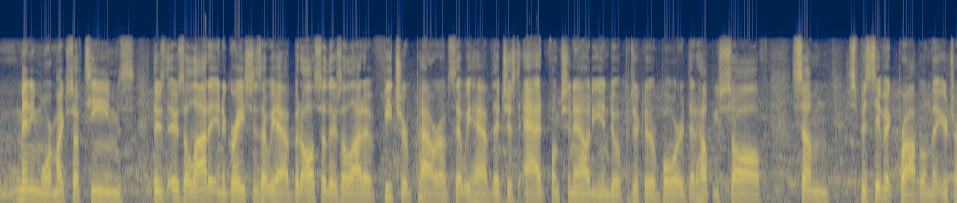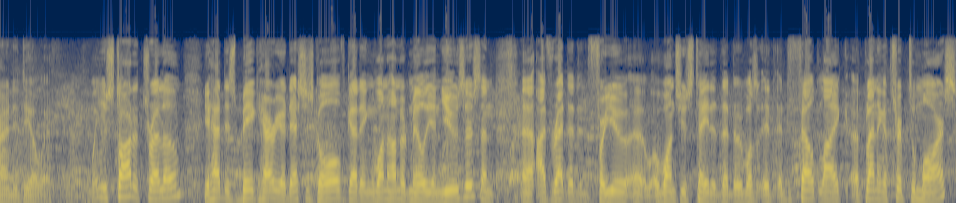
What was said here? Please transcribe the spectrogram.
many more microsoft teams there's there's a lot of integrations that we have but also there's a lot of feature power ups that we have that just add functionality into a particular board that help you solve some specific problem that you're trying to deal with When you started Trello, you had this big, hairy, audacious goal of getting 100 million users, and uh, I've read that it- for you uh, once you stated that it was it, it felt like uh, planning a trip to Mars.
